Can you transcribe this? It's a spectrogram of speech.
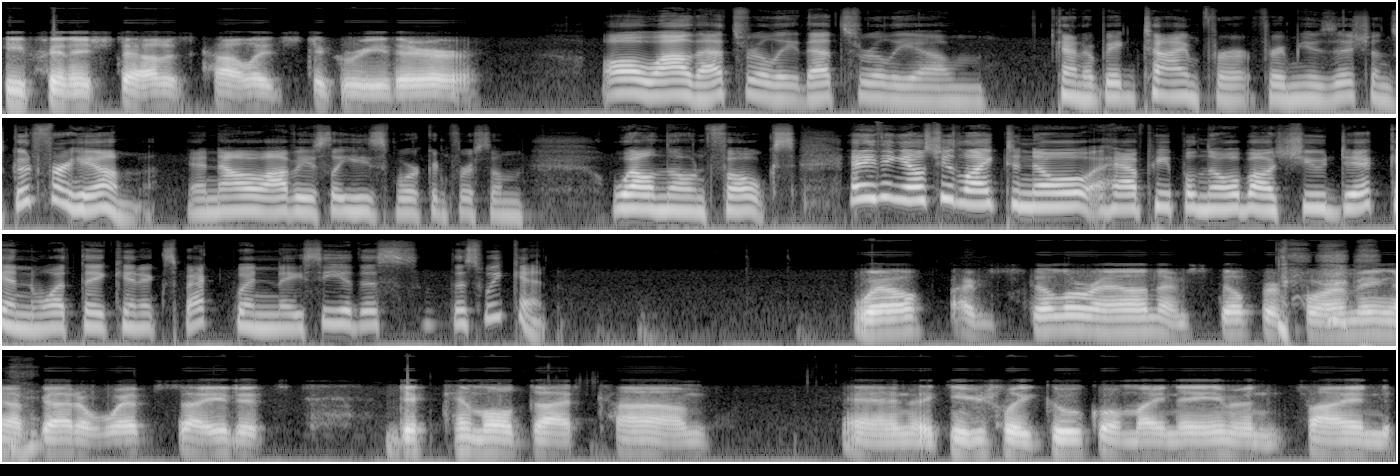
he finished out his college degree there. Oh wow, that's really that's really um kind of big time for for musicians. Good for him. And now obviously he's working for some well-known folks. Anything else you'd like to know have people know about you Dick and what they can expect when they see you this this weekend? Well, I'm still around. I'm still performing. I've got a website. It's dickkimmel.com, and they can usually Google my name and find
